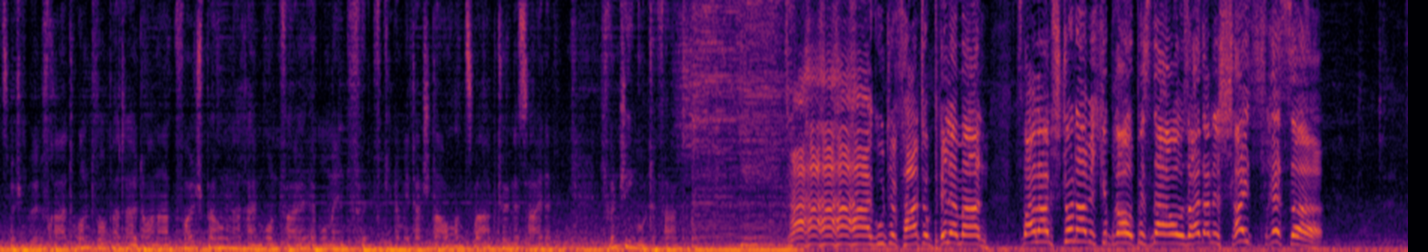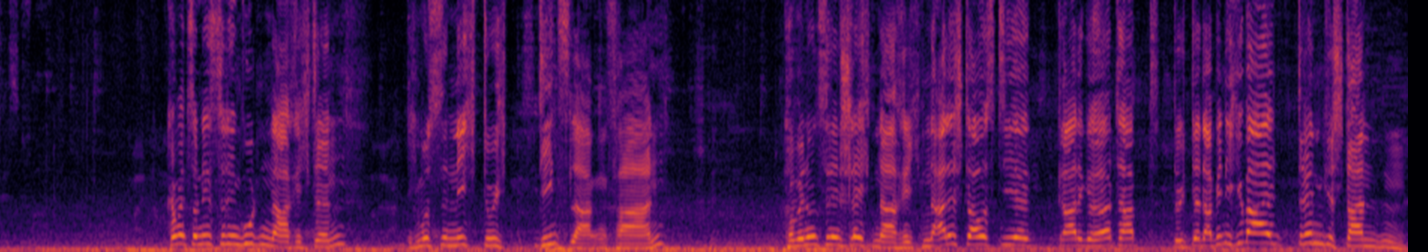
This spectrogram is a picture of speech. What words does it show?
zwischen Wülfrath und Wuppertal-Dornab, Vollsperrung nach einem Unfall, im Moment 5 Kilometer Stau und zwar ab Tönesheide. Ich wünsche Ihnen gute Fahrt. Hahaha, gute Fahrt, du Pillemann! Zweieinhalb Stunden habe ich gebraucht bis nach Hause. Halt deine Scheißfresse! Kommen wir zunächst zu den guten Nachrichten. Ich musste nicht durch Dienstlagen fahren. Kommen wir nun zu den schlechten Nachrichten. Alle Staus, die ihr gerade gehört habt, da bin ich überall drin gestanden.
